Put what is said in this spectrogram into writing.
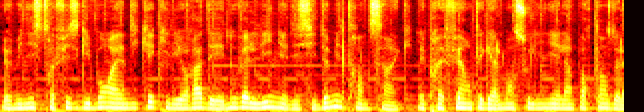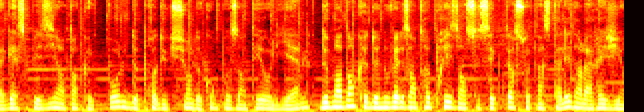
Le ministre Fitzgibbon a indiqué qu'il y aura des nouvelles lignes d'ici 2035. Les préfets ont également souligné l'importance de la Gaspésie en tant que pôle de de composantes éoliennes, demandant que de nouvelles entreprises dans ce secteur soient installées dans la région.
